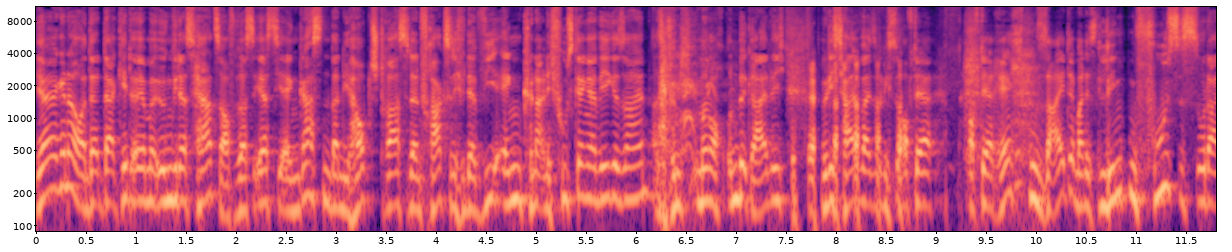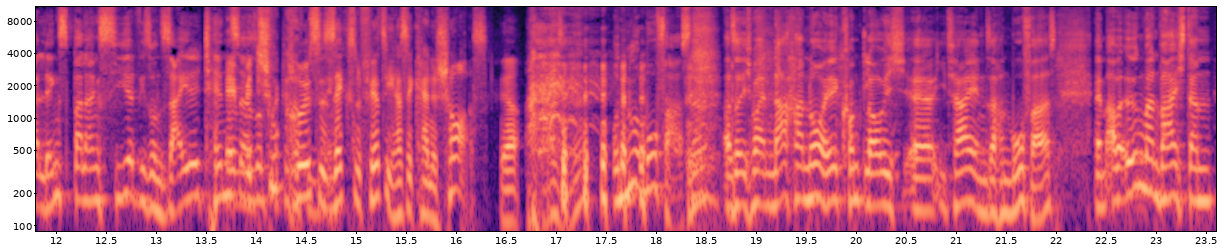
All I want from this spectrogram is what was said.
Ja, ja, genau. Und da, da geht ja immer irgendwie das Herz auf. Du hast erst die engen Gassen, dann die Hauptstraße, dann fragst du dich wieder, wie eng können eigentlich Fußgängerwege sein? Also für mich immer noch unbegreiflich. Wirklich teilweise wirklich so auf der, auf der rechten Seite meines linken Fußes so da längs balanciert, wie so ein Seiltänzer. Ey, mit so Schuhgröße 46 hast du keine Chance. Ja. Also, ne? Und nur Mofas. Ne? Also ich meine, nach Hanoi kommt, glaube ich, äh, Italien in Sachen Mofas. Ähm, aber irgendwann war ich dann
